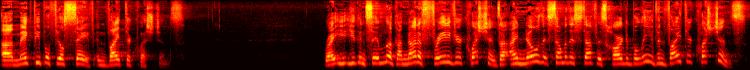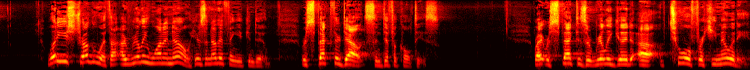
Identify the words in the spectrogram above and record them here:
Uh, make people feel safe. Invite their questions. Right? You, you, can say, look, I'm not afraid of your questions. I, I know that some of this stuff is hard to believe. Invite their questions. What do you struggle with? I really want to know. Here's another thing you can do respect their doubts and difficulties. Right? Respect is a really good uh, tool for humility.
